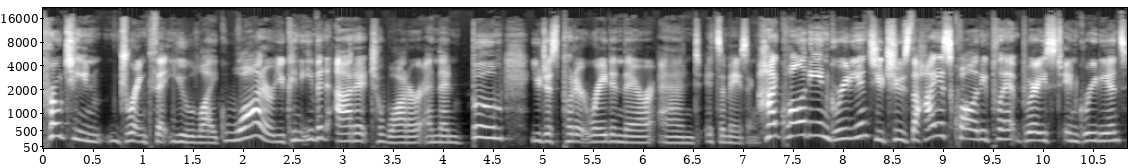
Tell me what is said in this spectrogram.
protein drink that you like, water. You can even add it to water and then boom, you just put it right in there and it's amazing. High quality ingredients. You choose the highest quality plant based ingredients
